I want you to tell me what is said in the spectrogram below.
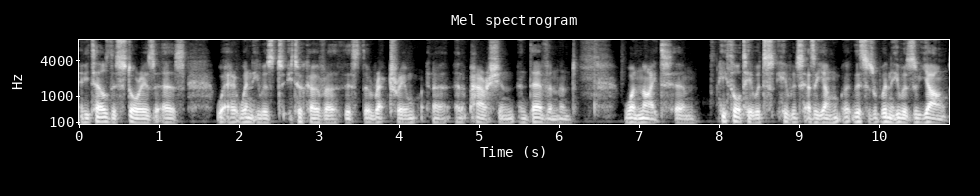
and he tells this story as, as where, when he was he took over this the rectory in a, in a parish in, in, Devon, and one night um, he thought he would he was as a young this is when he was young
